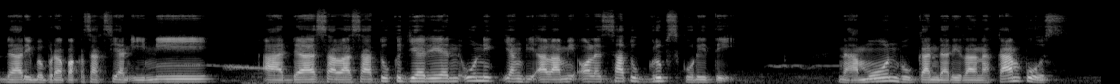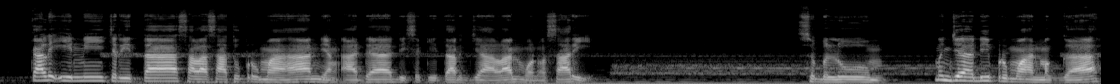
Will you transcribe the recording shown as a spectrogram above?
dari beberapa kesaksian ini, ada salah satu kejadian unik yang dialami oleh satu grup security. Namun, bukan dari ranah kampus. Kali ini cerita salah satu perumahan yang ada di sekitar Jalan Wonosari. Sebelum menjadi perumahan megah,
